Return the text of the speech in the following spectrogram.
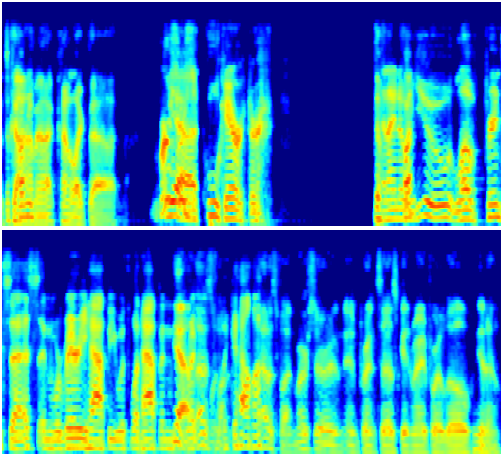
It's kind of funny- kind of like that. Mercer's Yeah. a cool character. The and I know fun- you love Princess, and we're very happy with what happened Yeah, right that was fun. gala. That was fun. Mercer and, and Princess getting ready for a little, you know,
